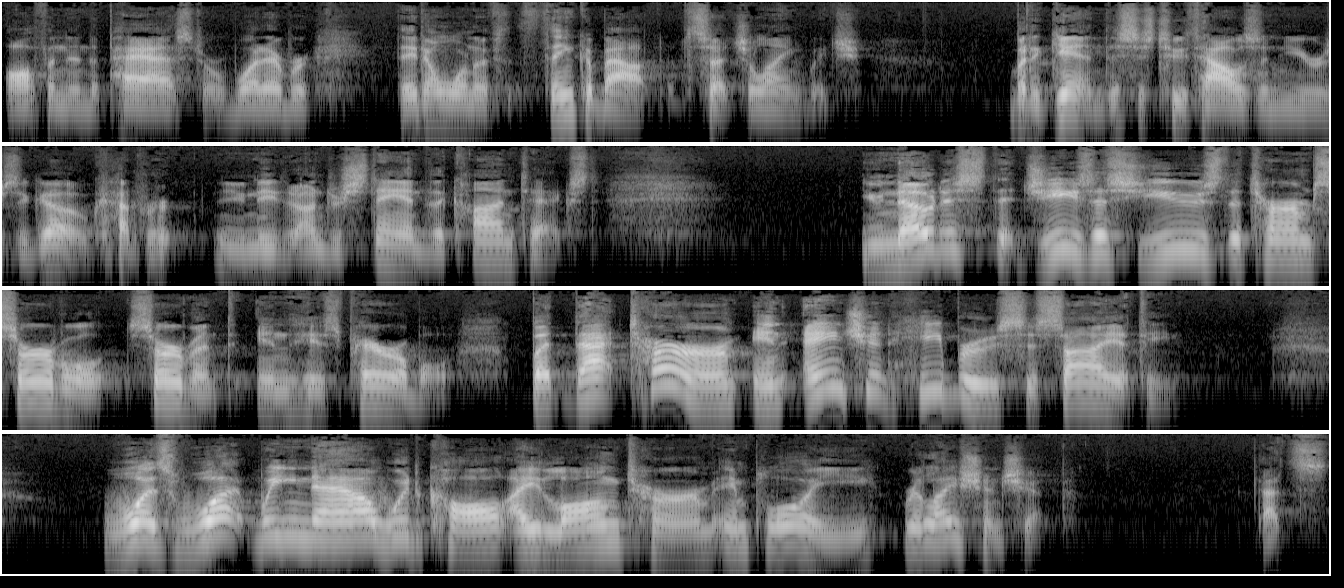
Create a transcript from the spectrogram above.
often in the past or whatever they don't want to think about such language. But again, this is 2,000 years ago. God, you need to understand the context. You notice that Jesus used the term servant in his parable. But that term in ancient Hebrew society was what we now would call a long term employee relationship. That's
